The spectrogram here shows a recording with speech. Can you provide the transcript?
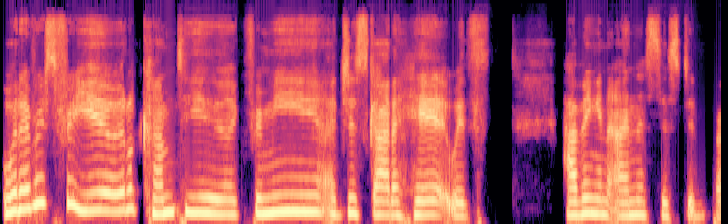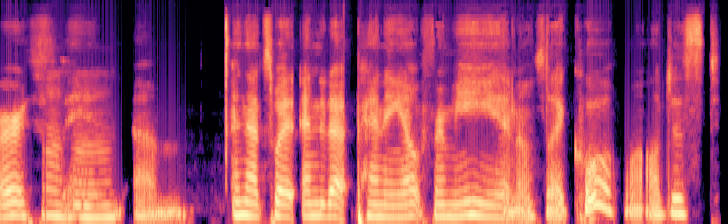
whatever's for you, it'll come to you." Like for me, I just got a hit with having an unassisted birth, mm-hmm. and um, and that's what ended up panning out for me. And I was like, "Cool, well, I'll just."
